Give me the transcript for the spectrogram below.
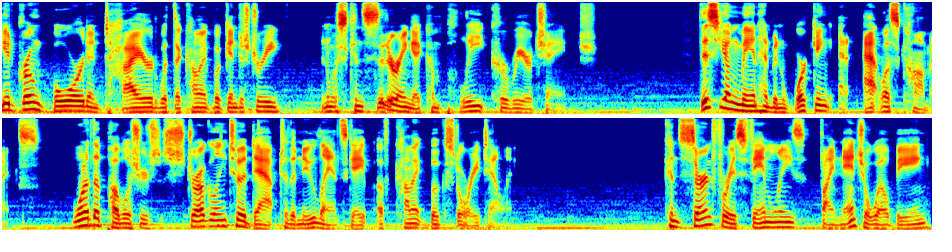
He had grown bored and tired with the comic book industry and was considering a complete career change. This young man had been working at Atlas Comics, one of the publishers struggling to adapt to the new landscape of comic book storytelling. Concerned for his family's financial well being,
